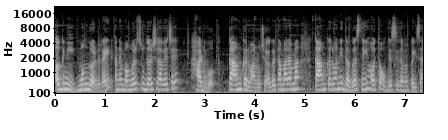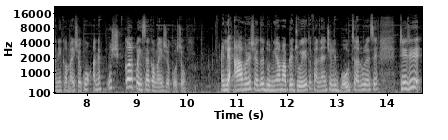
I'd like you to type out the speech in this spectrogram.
અગ્નિ મંગળ રાઈટ અને મંગળ શું દર્શાવે છે? હાર્ડવર્ક કામ કરવાનું છે. અગર તમારામાં કામ કરવાની ધગસ નહીં હોય તો ઓબ્વિયસલી તમે પૈસા નહીં કમાઈ શકો અને પુષ્કળ પૈસા કમાઈ શકો છો. એટલે આ વર્ષ અગર દુનિયામાં આપણે જોઈએ તો ફાઇનાન્શિયલી બહુ જ સારું રહેશે. જે જે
